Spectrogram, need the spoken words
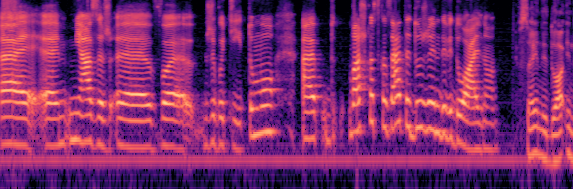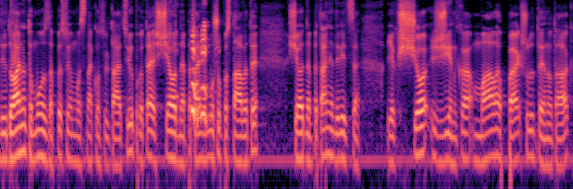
е, м'язи ж, е, в животі. Тому е, важко сказати дуже індивідуально. Все індивідуа- індивідуально, тому записуємося на консультацію. Проте ще одне питання мушу поставити. Ще одне питання. Дивіться, якщо жінка мала першу дитину, так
